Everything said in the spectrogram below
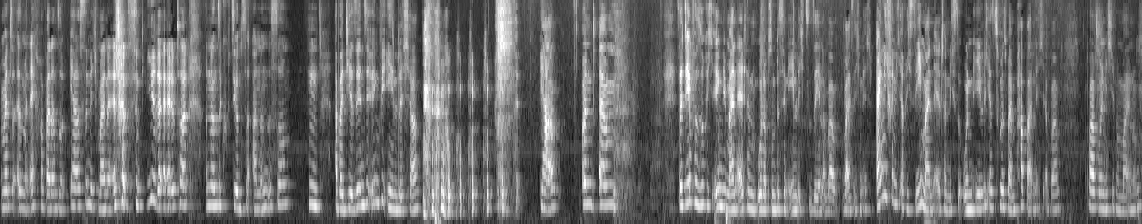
ich meinte, also mein Ex-Freund war dann so, ja, das sind nicht meine Eltern, das sind ihre Eltern. Und dann so guckt sie uns so an und ist so, hm, aber dir sehen sie irgendwie ähnlicher. ja, und ähm, seitdem versuche ich irgendwie meinen Eltern im Urlaub so ein bisschen ähnlich zu sehen, aber weiß ich nicht. Eigentlich finde ich auch, ich sehe meinen Eltern nicht so unähnlich, also zumindest meinem Papa nicht, aber war wohl nicht ihre Meinung.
